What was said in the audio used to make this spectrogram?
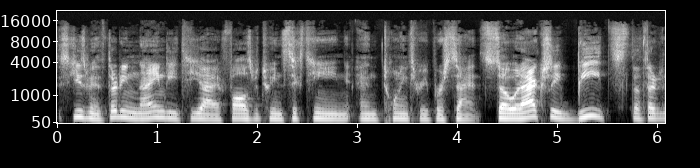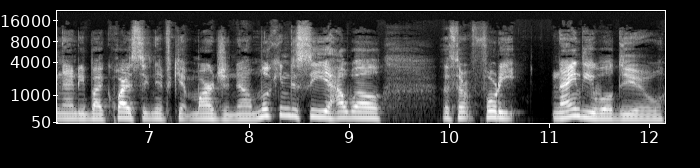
excuse me, the 3090 Ti falls between 16 and 23%. So it actually beats the 3090 by quite a significant margin. Now I'm looking to see how well the 4090 will do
